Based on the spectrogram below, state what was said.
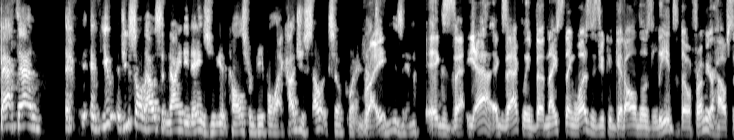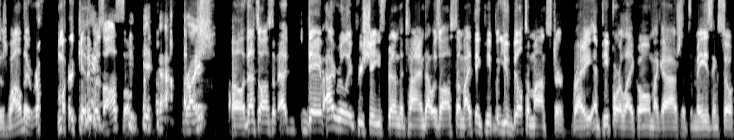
Back then, if, if you if you sold a house in 90 days, you'd get calls from people like, "How'd you sell it so quick?" That's Right. amazing. Exact. Yeah, exactly. The nice thing was is you could get all those leads though from your houses while they were on the market. It was awesome. right? Oh, that's awesome. Uh, Dave, I really appreciate you spending the time. That was awesome. I think people, you've built a monster, right? And people are like, oh my gosh, that's amazing. So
